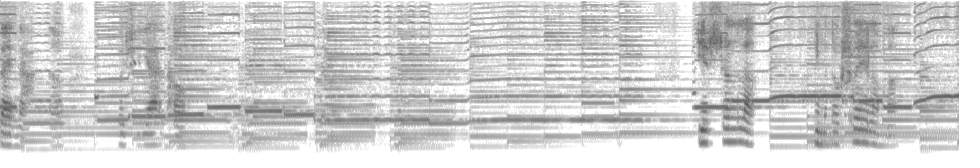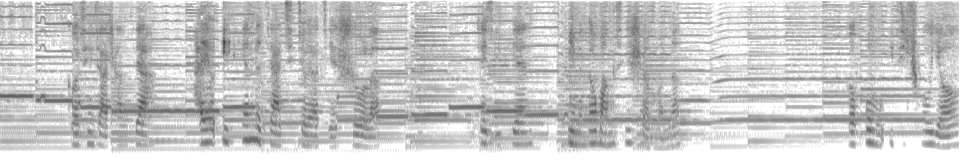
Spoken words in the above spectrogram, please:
在哪呢？我是丫头。夜深了，你们都睡了吗？国庆小长假还有一天的假期就要结束了，这几天你们都忙些什么呢？和父母一起出游，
